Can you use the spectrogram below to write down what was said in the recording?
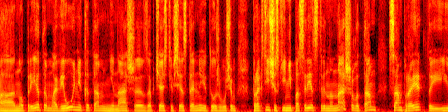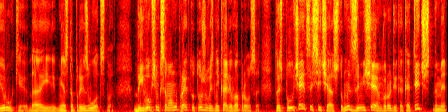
а, но при этом авионика там не наша, запчасти все остальные тоже, в общем, практически непосредственно нашего, там сам проект и руки, да, и место производства. Да и, в общем, к самому проекту тоже возникали вопросы. То есть получается сейчас, что мы замещаем вроде как отечественными,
